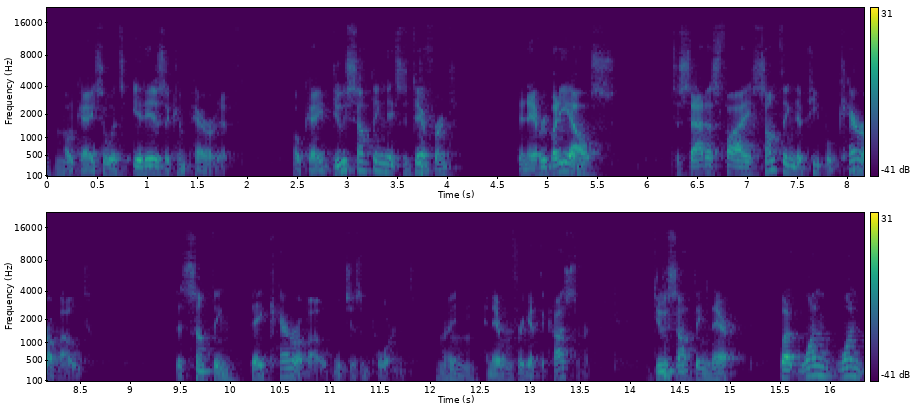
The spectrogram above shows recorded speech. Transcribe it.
Mm-hmm. Okay, so it's it is a comparative. Okay, do something that's different than everybody else to satisfy something that people care about that's something they care about, which is important, right? Mm. And never forget the customer. Do something there. But one one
